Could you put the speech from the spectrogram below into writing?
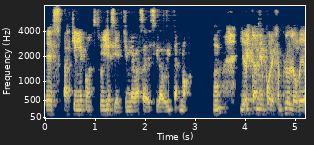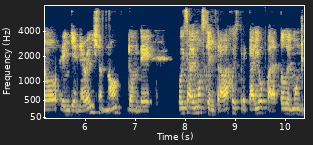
es a quién le construyes y a quién le vas a decir ahorita no. Y hoy también, por ejemplo, lo veo en Generation, ¿no? Donde hoy sabemos que el trabajo es precario para todo el mundo,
